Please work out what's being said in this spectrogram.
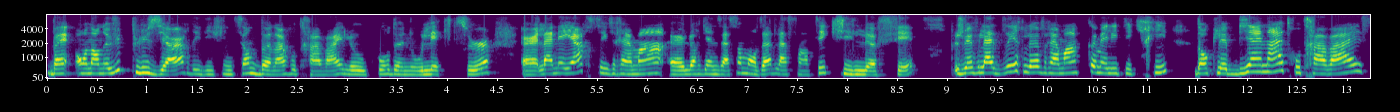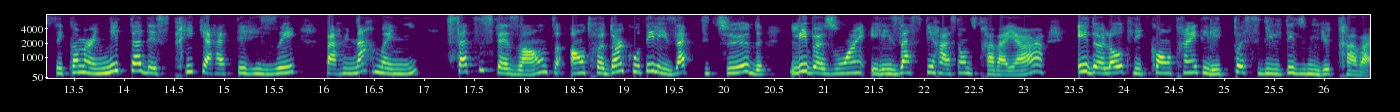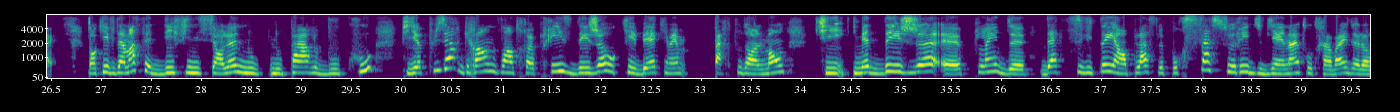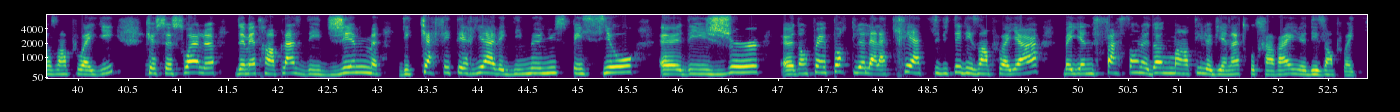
Ben, on en a vu plusieurs des définitions de bonheur au travail là, au cours de nos lectures. Euh, la meilleure, c'est vraiment euh, l'Organisation mondiale de la santé qui l'a fait. Je vais vous la dire là vraiment comme elle est écrite. Donc, le bien-être au travail, c'est comme un état d'esprit caractérisé par une harmonie satisfaisante entre d'un côté les aptitudes, les besoins et les aspirations du travailleur et de l'autre les contraintes et les possibilités du milieu de travail. Donc évidemment, cette définition-là nous, nous parle beaucoup. Puis il y a plusieurs grandes entreprises déjà au Québec et même partout dans le monde qui, mettent déjà euh, plein d'activités en place pour s'assurer du bien-être au travail de leurs employés, que ce soit de mettre en place des gyms, des cafétérias avec des menus spéciaux, euh, des jeux. Euh, donc, peu importe la, créativité des employeurs, ben, il y a une façon d'augmenter le bien-être au travail des employés.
